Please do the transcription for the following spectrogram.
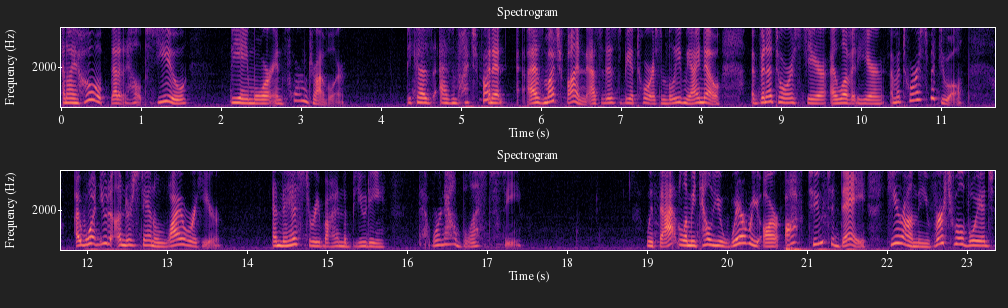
And I hope that it helps you be a more informed traveler. Because as much fun it, as much fun as it is to be a tourist, and believe me, I know, I've been a tourist here, I love it here. I'm a tourist with you all. I want you to understand why we're here and the history behind the beauty that we're now blessed to see. With that, let me tell you where we are off to today here on the virtual voyage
